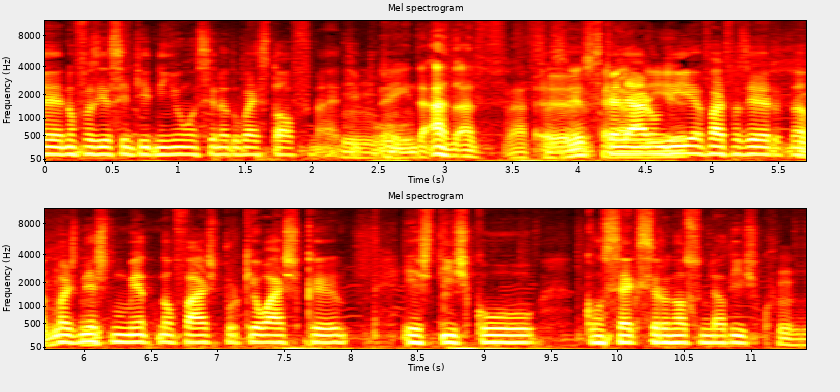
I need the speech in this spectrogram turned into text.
Uh, não fazia sentido nenhum a cena do best-of, não é? Hum, tipo, ainda há, há, há fazer, uh, se, calhar, calhar um dia. dia vai fazer, não, uhum. mas neste momento não faz porque eu acho que este disco consegue ser o nosso melhor disco. Hum.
